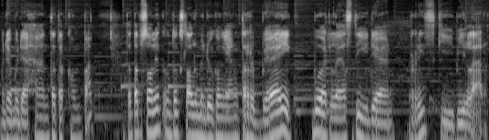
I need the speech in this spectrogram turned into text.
Mudah-mudahan tetap kompak tetap solid untuk selalu mendukung yang terbaik buat Lesti dan Rizky Bilar.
